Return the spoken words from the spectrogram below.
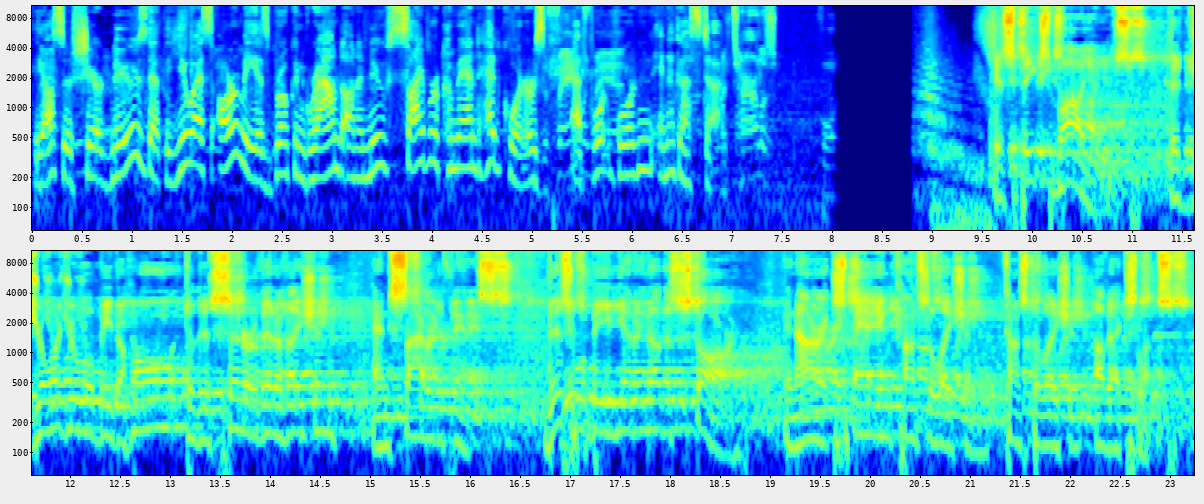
He also shared news that the U.S. Army has broken ground on a new Cyber Command headquarters at Fort Gordon in Augusta. It speaks volumes that Georgia will be the home to this center of innovation and cyber defense. This will be yet another star in our expanding constellation, constellation of excellence.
